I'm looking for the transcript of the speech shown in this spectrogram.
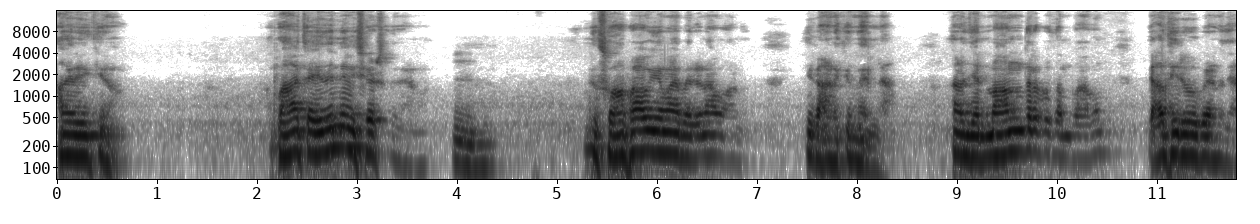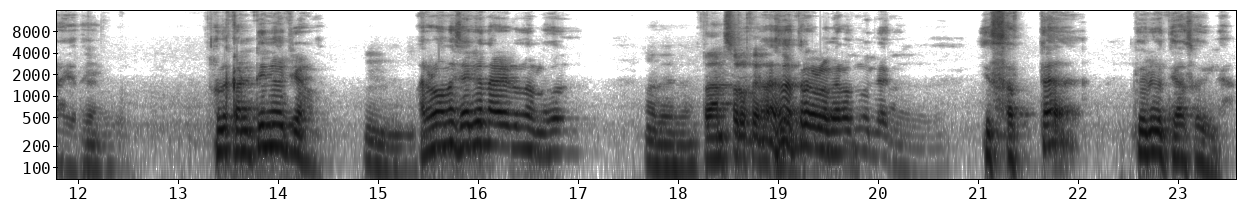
അങ്ങനെ ഇരിക്കുകയാണ്. അപ്പൊ ആ ചൈതന്യ വിശേഷതയാണ്. ഇത് സ്വാഭാവികമായ പരിണാമമാണ് ഈ കാണിക്കുന്നതല്ല. അതാണ് ജന്മാന്തരകൃതം ഭാവം വ്യാധിരൂപേണ ജായത അത് കണ്ടിന്യൂറ്റിയാണ് മരണമെന്ന് ശരീരം താഴെയിടുന്നുള്ളത് അത്രേ ഉള്ളൂ വേറെ ഒന്നുമില്ല. ഈ സത്തൊരു വ്യത്യാസമില്ല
